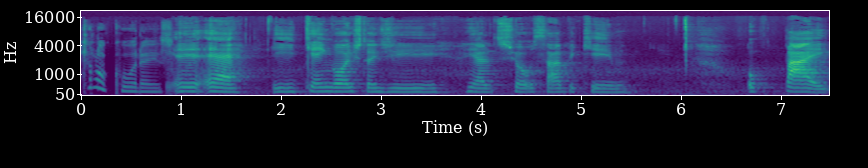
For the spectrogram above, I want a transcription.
Que loucura isso. É, é, e quem gosta de reality show sabe que pai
